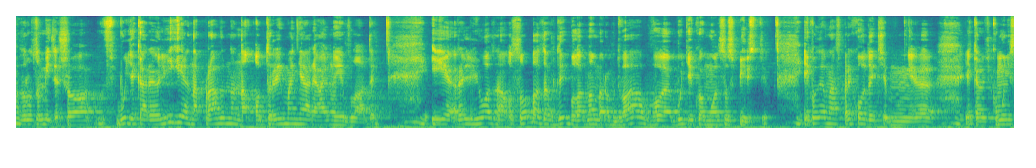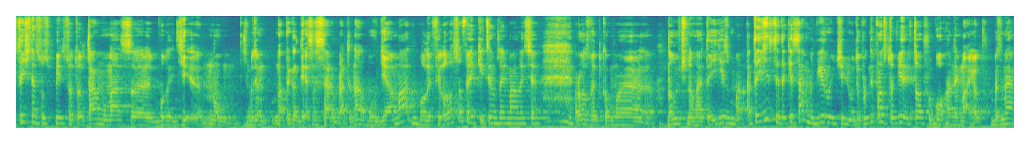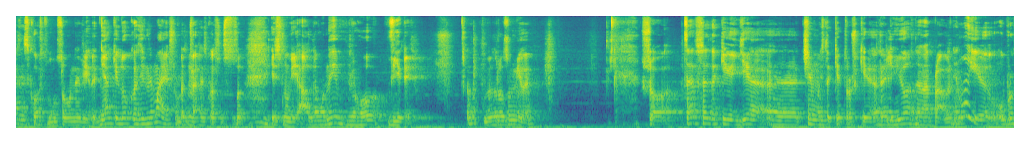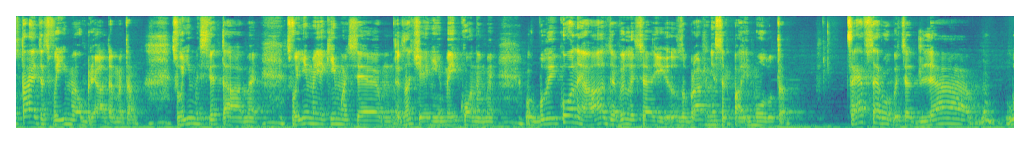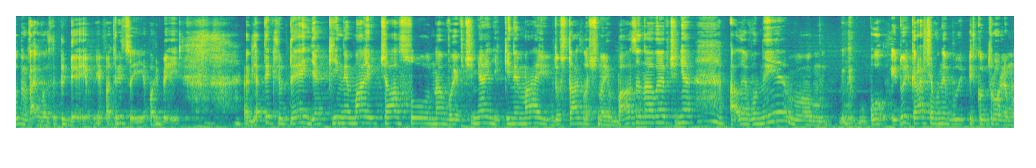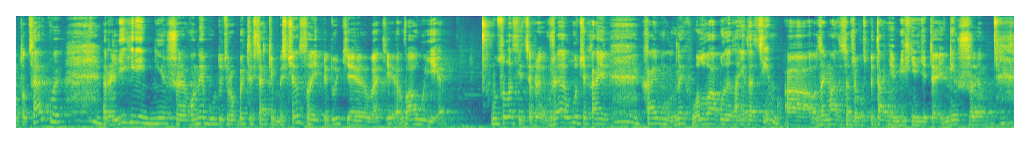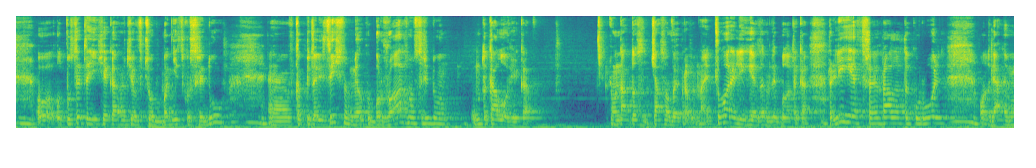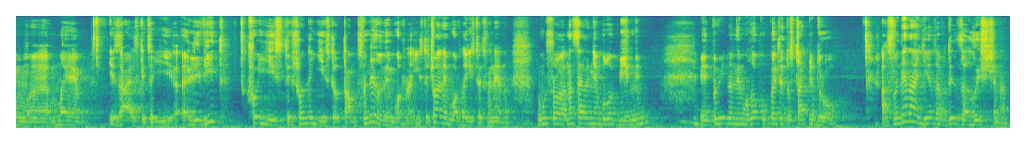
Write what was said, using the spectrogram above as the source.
Зрозуміти, що будь-яка релігія направлена на отримання реальної влади, і релігіозна особа завжди була номером два в будь-якому суспільстві. І коли в нас приходить е, як комуністичне суспільство, то там у нас е, були ну, будемо, наприклад, СССР брати. У нас був діамат, були філософи, які цим займалися розвитком е, научного атеїзму. Атеїсти такі самі віруючі люди. Вони просто вірять в те, що Бога немає. От безмежність космосу вони вірять. Ніяких доказів немає, що безмежність космосу існує, але вони в нього вірять. Ви зрозуміли? Що це все-таки є е, чимось таке трошки релігіозне направлення. Ну і обростаєте своїми обрядами, там, своїми святами, своїми якимось е, значеннями, іконами. Були ікони, а з'явилися зображення серпа і молота. Це все робиться для, ну, будемо так говорити, плебеїв, є патриції, є плебеї. Для тих людей, які не мають часу на вивчення, які не мають достатньої бази на вивчення, але вони бо йдуть краще, вони будуть під контролем то церкви, релігії, ніж вони будуть робити всякі безчинства і підуть е, в, в АУЄ. Ну, согласіться, вже вже лучше, хай хай в них голова буде зайнята цим, а займатися вже воспитанням їхніх дітей, ніж е, відпустити їх, як кажуть, в цю бандитську среду, е, в капіталістичну, мелкобуржуазну среду. Ну, така логіка. Вона досить часом виправлена. Чого релігія завжди була така? Релігія ще грала таку роль. От глянемо, е, ми ізраїльський цей лівіт, що їсти, що не їсти. От там свинину не можна їсти. Чого не можна їсти свинину? Тому що населення було бідним, відповідно, не могло купити достатньо дров. А свинина є завжди заглищена.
